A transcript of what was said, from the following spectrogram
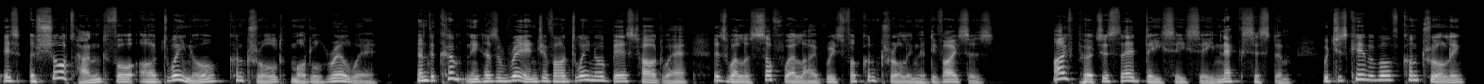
is a shorthand for Arduino Controlled Model Railway, and the company has a range of Arduino-based hardware as well as software libraries for controlling the devices. I've purchased their DCC Next system, which is capable of controlling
